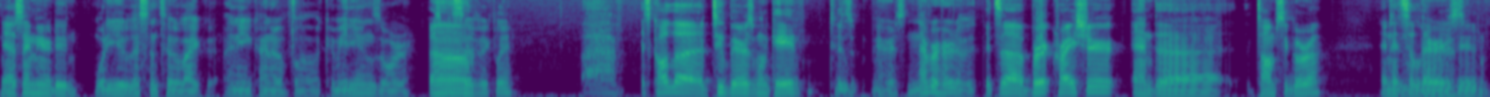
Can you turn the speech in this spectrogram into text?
Yeah, same here, dude. What do you listen to? Like any kind of uh, comedians or Uh, specifically? Uh, it's called uh, Two Bears, One Cave. Two it's- Bears. Never heard of it. It's uh Bert Kreischer and uh Tom Segura, and it's hilarious, Bears, dude.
